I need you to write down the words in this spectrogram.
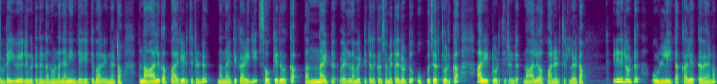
ഇവിടെ യു എയിലും കിട്ടുന്നുണ്ട്. അതുകൊണ്ടാണ് ഞാൻ ഇന്ത്യ ഗേറ്റ് പറയുന്നത് കേട്ടോ. അപ്പോൾ നാല് കപ്പ് അരി എടുത്തിട്ടുണ്ട്. നന്നായിട്ട് കഴുകി സോക്ക് ചെയ്ത് വെക്കുക. നന്നായിട്ട് വെള്ളം വെട്ടി തിളക്കുന്ന സമയത്ത് അതിലോട്ട് ഉപ്പ് ചേർത്ത് കൊടുക്കുക. അരി ഇട്ട് കൊടുത്തിട്ടുണ്ട്. നാല് കപ്പാണ് എടുത്തിട്ടുള്ളത് കേട്ടോ. ഇനി ഇതിലോട്ട് ഉള്ളി തക്കാളിയൊക്കെ വേണം.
